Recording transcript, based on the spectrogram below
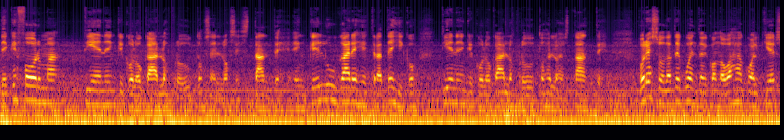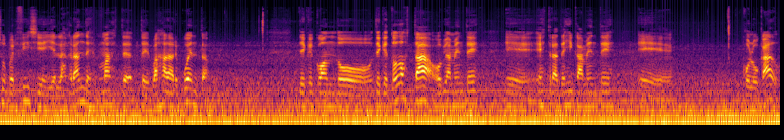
de qué forma tienen que colocar los productos en los estantes, en qué lugares estratégicos tienen que colocar los productos en los estantes. Por eso date cuenta que cuando vas a cualquier superficie y en las grandes más te, vas a dar cuenta de que cuando de que todo está obviamente eh, estratégicamente eh, colocado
